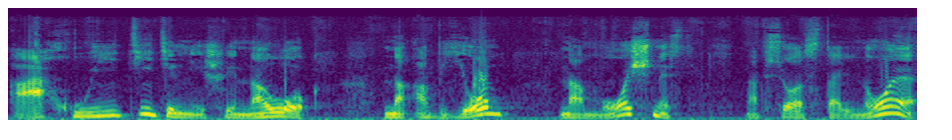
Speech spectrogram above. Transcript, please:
охуетительнейший налог на объем, на мощность, на все остальное.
